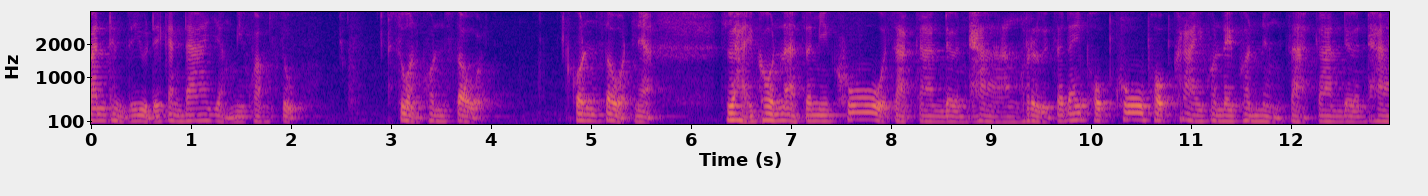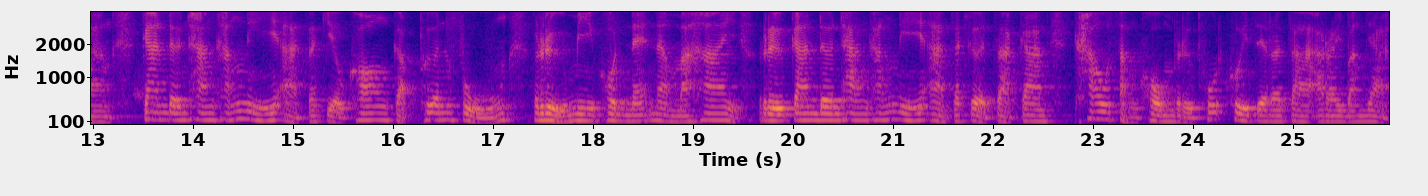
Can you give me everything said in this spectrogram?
มันถึงจะอยู่ด้วยกันได้อย่างมีความสุข ส่วนคนโสด คนโสดเนี่ย หลายคนอาจจะมีคู่จากการเดินทาง หรือจะได้พบคู่พบใครคนใดคนหนึ่งจากการเดินทาง การเดินทางครั้งนี้อาจจะเกี่ยวข้องกับเพื่อนฝูง หรือมีคนแนะนำมาให้ หรือการเดินทางครั้งนี้อาจจะเกิดจากการเข้าสังคมหรือพูดคุยเจรจาอะไรบางอย่าง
